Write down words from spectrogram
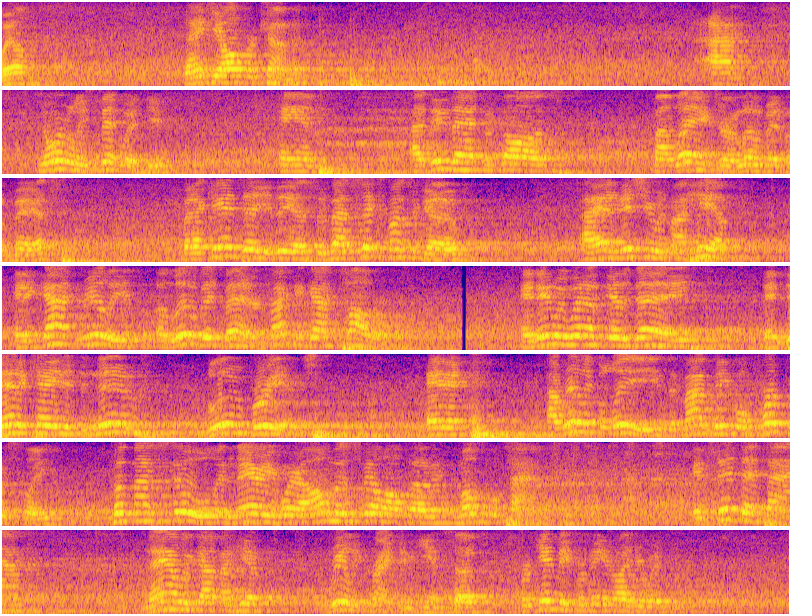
Well, thank you all for coming. I normally sit with you, and I do that because my legs are a little bit of a mess. But I can tell you this, about six months ago, I had an issue with my hip, and it got really a little bit better. In fact, it got tolerable. And then we went up the other day and dedicated the new Blue Bridge. And it, I really believe that my people purposely put my school in an area where I almost fell off of it multiple times. And since that time, now we've got my hip really cranking again. So forgive me for being right here with you.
